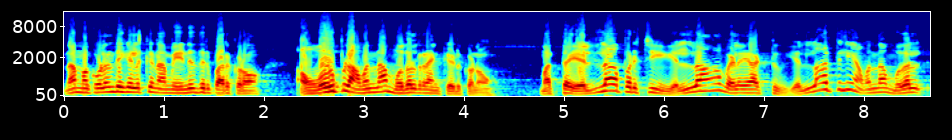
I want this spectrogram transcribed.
நம்ம குழந்தைகளுக்கு நம்ம என்ன எதிர்பார்க்குறோம்? அவன் வகுப்பில் அவன் தான் முதல் ரேங்க் எடுக்கணும். மற்ற எல்லா பரீட்சையும் எல்லா விளையாட்டும் எல்லாத்துலேயும் அவன் தான் முதல்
